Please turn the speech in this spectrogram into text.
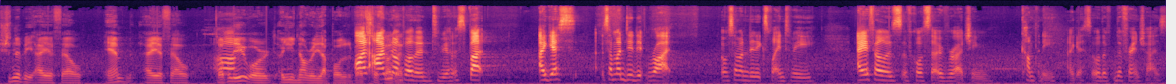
shouldn't it be AFLM, AFLW, uh, or are you not really that bothered about I, stuff I'm like not that? bothered to be honest, but I guess someone did it right, or someone did explain to me. AFL is, of course, the overarching company, I guess, or the, the franchise.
